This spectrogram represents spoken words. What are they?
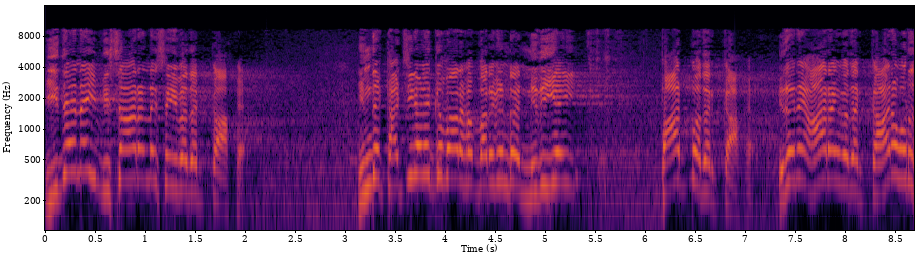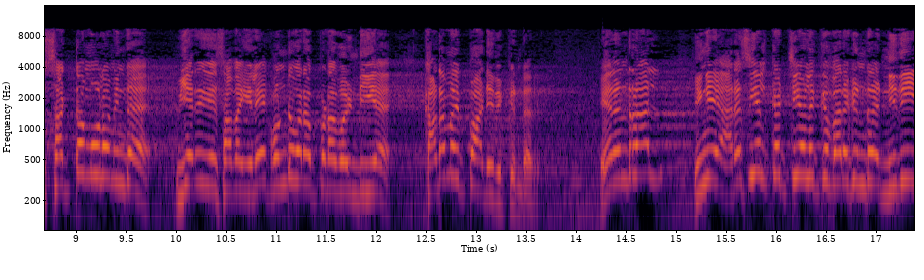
இதனை விசாரணை செய்வதற்காக இந்த கட்சிகளுக்கு வர- வருகின்ற நிதியை பார்ப்பதற்காக இதனை ஆராய்வதற்கான ஒரு சட்டம் மூலம் இந்த உயரிய சபையிலே கொண்டு வரப்பட வேண்டிய கடமைப்பாடு இருக்கின்றது. ஏனென்றால் இங்கே அரசியல் கட்சிகளுக்கு வருகின்ற நிதி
